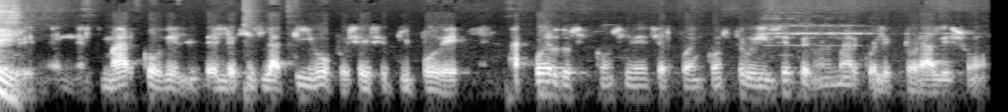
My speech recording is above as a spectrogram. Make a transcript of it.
En el marco del, legislativo, pues ese tipo de acuerdos y coincidencias pueden construirse, pero en el marco electoral eso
